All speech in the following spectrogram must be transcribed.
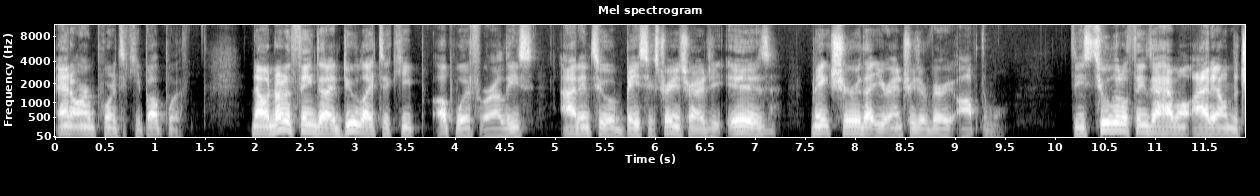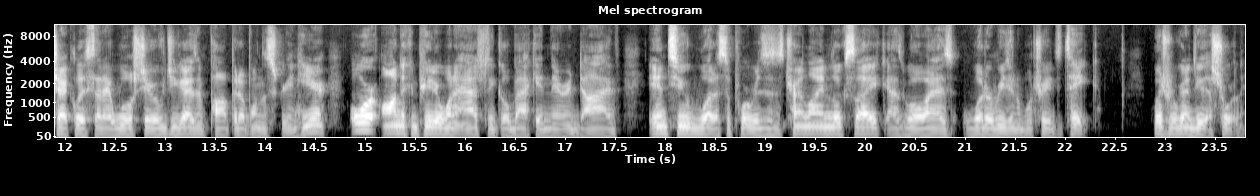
and are important to keep up with. Now, another thing that I do like to keep up with, or at least add into a basic trading strategy, is make sure that your entries are very optimal. These two little things I have added on the checklist that I will share with you guys and pop it up on the screen here or on the computer when I actually go back in there and dive into what a support resistance trend line looks like as well as what a reasonable trade to take, which we're going to do that shortly.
